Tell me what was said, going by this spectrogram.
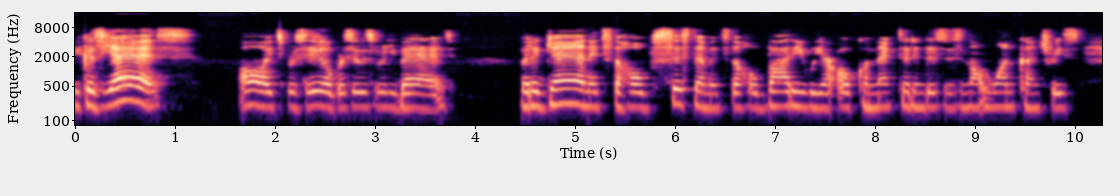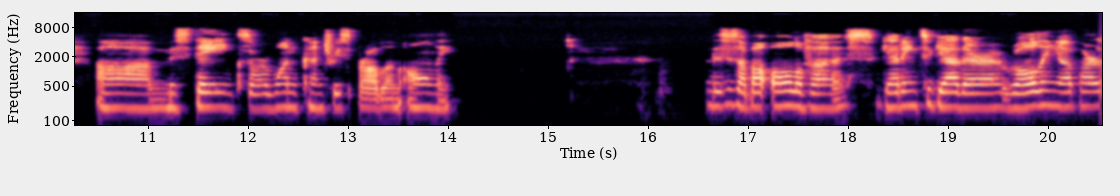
Because yes oh it's brazil. Brazil is really bad. But again it's the whole system. It's the whole body. We are all connected and this is not one country's uh, mistakes or one country's problem only this is about all of us getting together, rolling up our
